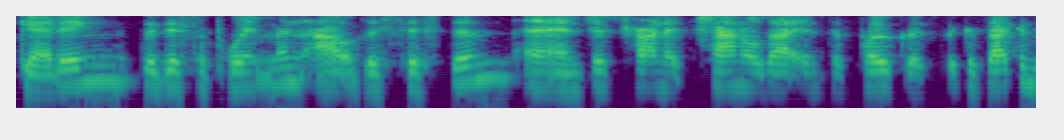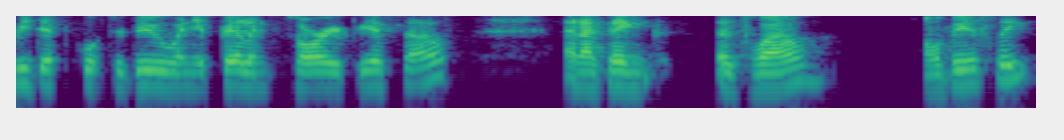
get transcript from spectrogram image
getting the disappointment out of the system and just trying to channel that into focus because that can be difficult to do when you're feeling sorry for yourself. And I think as well, obviously,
